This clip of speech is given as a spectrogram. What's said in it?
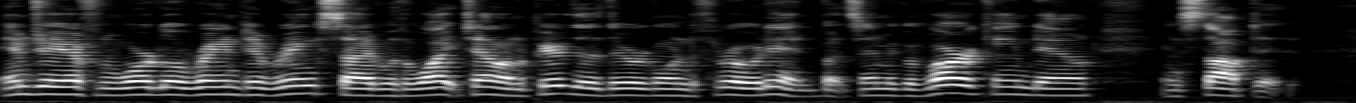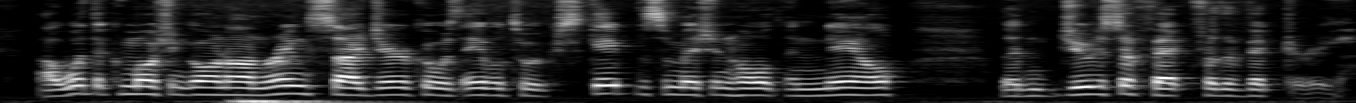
MJF and Wardlow ran to ringside with a white towel and appeared that they were going to throw it in, but Sammy Guevara came down and stopped it. Uh, with the commotion going on ringside, Jericho was able to escape the submission hold and nail the Judas effect for the victory.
